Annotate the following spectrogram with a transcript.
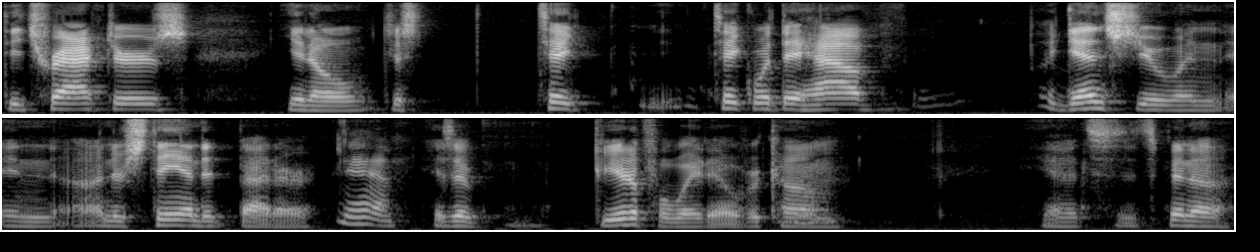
detractors you know, just take take what they have against you and, and understand it better. Yeah. Is a beautiful way to overcome. Yeah. yeah, it's it's been a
